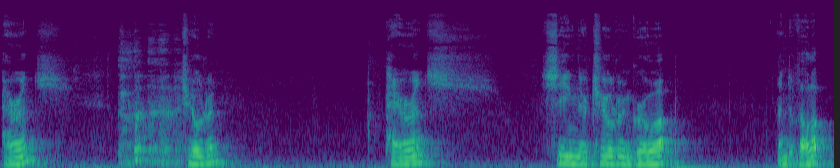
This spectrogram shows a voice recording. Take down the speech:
Parents, children, parents seeing their children grow up and develop.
